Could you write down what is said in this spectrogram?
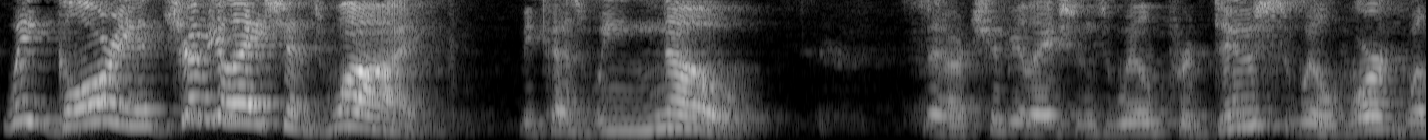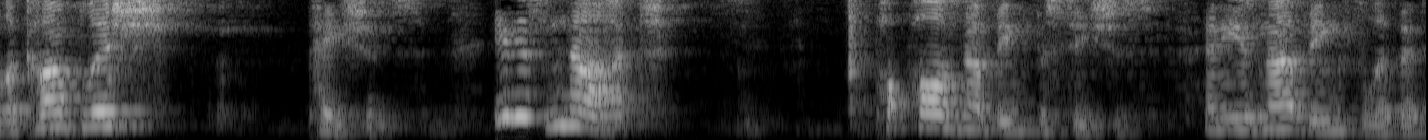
We glory in tribulations. Why? Because we know that our tribulations will produce, will work, will accomplish patience. It is not, Paul's not being facetious. And he is not being flippant.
